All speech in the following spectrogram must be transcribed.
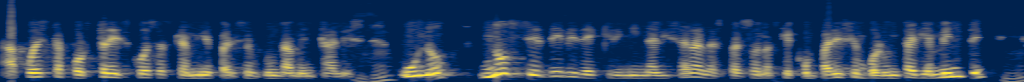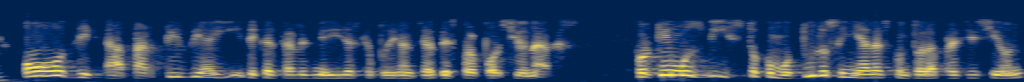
apuesta por tres cosas que a mí me parecen fundamentales. Uh -huh. Uno, no se debe de criminalizar a las personas que comparecen voluntariamente uh -huh. o de, a partir de ahí decretarles medidas que pudieran ser desproporcionadas. Porque hemos visto, como tú lo señalas con toda precisión,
